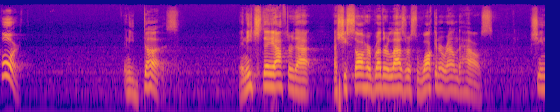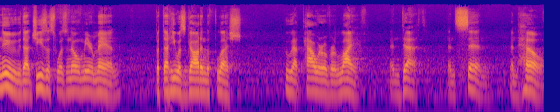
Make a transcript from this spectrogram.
forth. And he does. And each day after that, as she saw her brother Lazarus walking around the house, she knew that Jesus was no mere man but that he was God in the flesh who had power over life and death and sin and hell.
